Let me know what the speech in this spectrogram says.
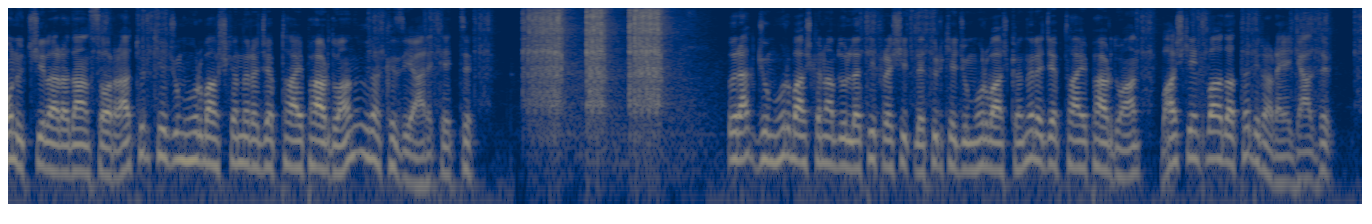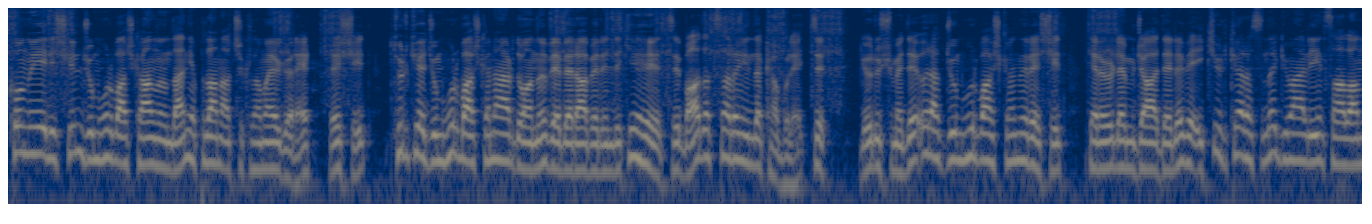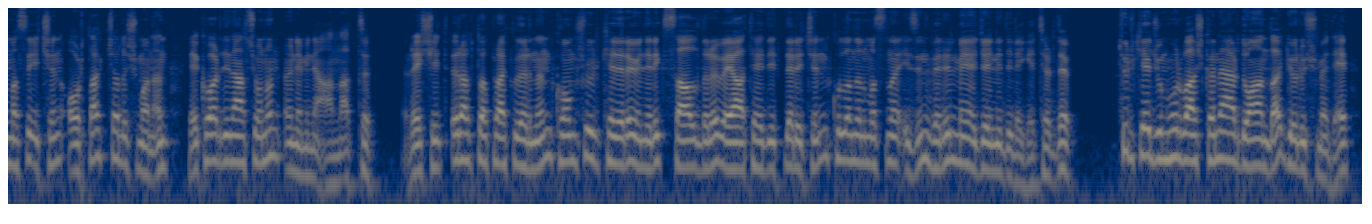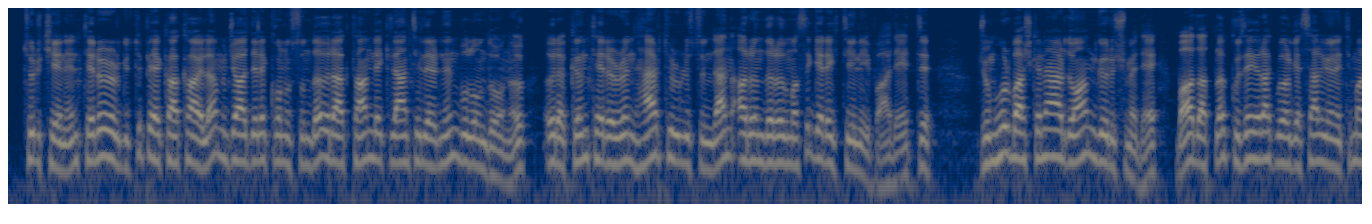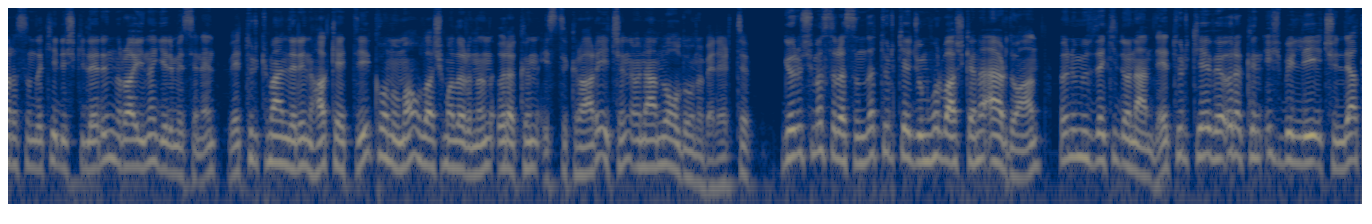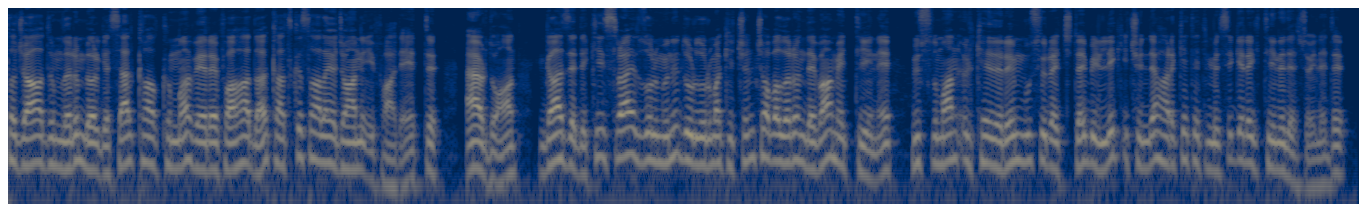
13 yıl aradan sonra Türkiye Cumhurbaşkanı Recep Tayyip Erdoğan Irak'ı ziyaret etti. Irak Cumhurbaşkanı Abdüllatif Reşit ile Türkiye Cumhurbaşkanı Recep Tayyip Erdoğan başkent Bağdat'ta bir araya geldi. Konuya ilişkin Cumhurbaşkanlığından yapılan açıklamaya göre Reşit, Türkiye Cumhurbaşkanı Erdoğan'ı ve beraberindeki heyeti Bağdat Sarayı'nda kabul etti. Görüşmede Irak Cumhurbaşkanı Reşit, terörle mücadele ve iki ülke arasında güvenliğin sağlanması için ortak çalışmanın ve koordinasyonun önemini anlattı. Reşit, Irak topraklarının komşu ülkelere yönelik saldırı veya tehditler için kullanılmasına izin verilmeyeceğini dile getirdi. Türkiye Cumhurbaşkanı Erdoğan da görüşmede Türkiye'nin terör örgütü PKK ile mücadele konusunda Irak'tan beklentilerinin bulunduğunu, Irak'ın terörün her türlüsünden arındırılması gerektiğini ifade etti. Cumhurbaşkanı Erdoğan görüşmede Bağdat'la Kuzey Irak Bölgesel Yönetimi arasındaki ilişkilerin rayına girmesinin ve Türkmenlerin hak ettiği konuma ulaşmalarının Irak'ın istikrarı için önemli olduğunu belirtti. Görüşme sırasında Türkiye Cumhurbaşkanı Erdoğan, önümüzdeki dönemde Türkiye ve Irak'ın işbirliği içinde atacağı adımların bölgesel kalkınma ve refaha da katkı sağlayacağını ifade etti. Erdoğan, Gazze'deki İsrail zulmünü durdurmak için çabaların devam ettiğini, Müslüman ülkelerin bu süreçte birlik içinde hareket etmesi gerektiğini de söyledi.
